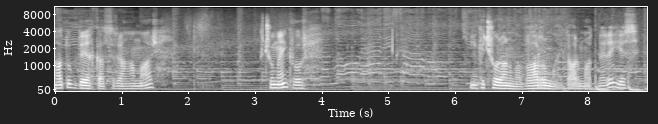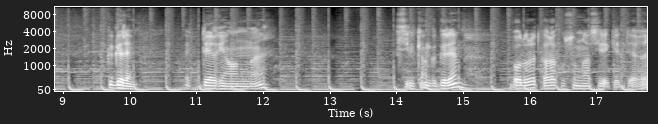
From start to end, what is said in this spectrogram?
Հատուկ դեղ կա սրա համար։ Փչում ենք, որ ինքը չորանում է, վառում է այդ արմատները, ես կգրեմ այդ դեղի անունը սիլկան կգրեմ բոլորդ կարաք ուսումնասիրեք այդ դեղը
